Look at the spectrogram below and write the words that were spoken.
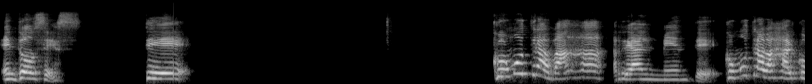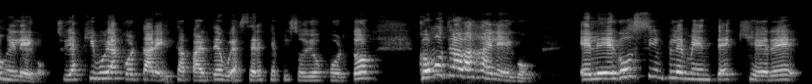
Entonces, te ¿Cómo trabaja realmente? ¿Cómo trabajar con el ego? Y aquí voy a cortar esta parte, voy a hacer este episodio corto. ¿Cómo trabaja el ego? El ego simplemente quiere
